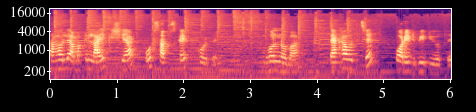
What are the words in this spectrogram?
তাহলে আমাকে লাইক শেয়ার ও সাবস্ক্রাইব করবেন। ধন্যবাদ। দেখা হচ্ছে পরের ভিডিওতে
